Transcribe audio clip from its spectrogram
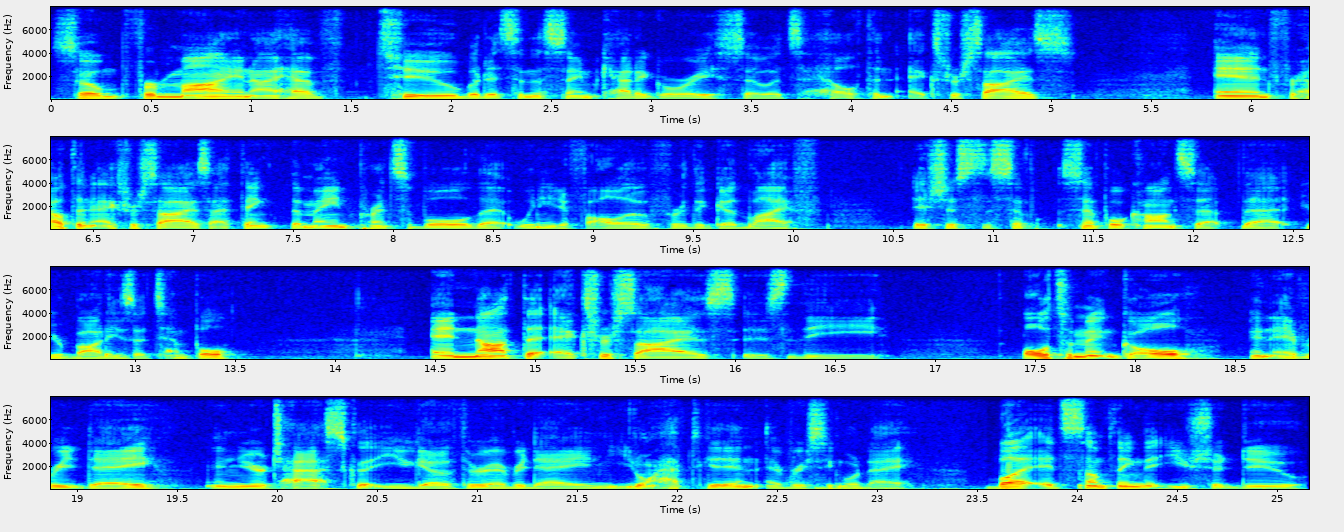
So for mine, I have two, but it's in the same category. So it's health and exercise. And for health and exercise, I think the main principle that we need to follow for the good life is just the simple, simple concept that your body's a temple. And not that exercise is the ultimate goal in every day in your task that you go through every day. And you don't have to get in every single day. But it's something that you should do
